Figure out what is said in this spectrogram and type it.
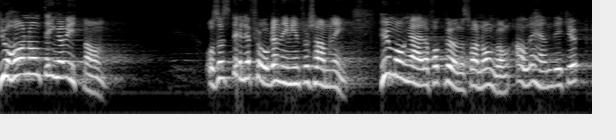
Du har någonting att vittna om. Och så ställde jag frågan i min församling. Hur många här har fått bönesvar någon gång? Alla händer gick upp.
